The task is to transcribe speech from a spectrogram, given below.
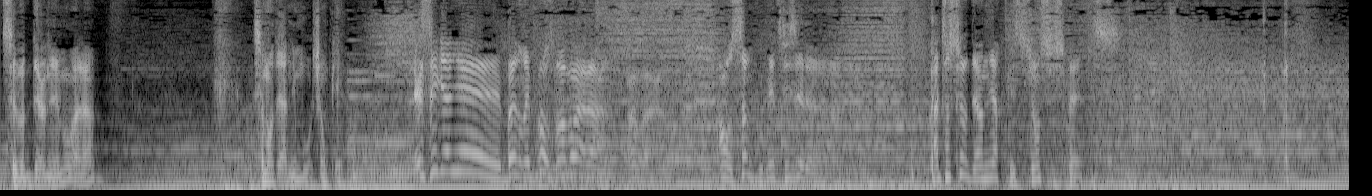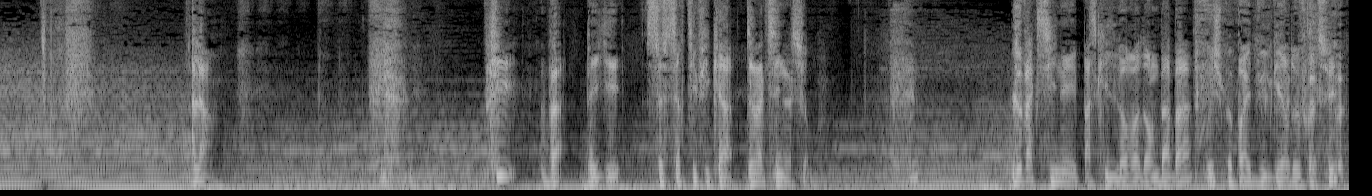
C'est votre dernier mot, Alain? C'est mon dernier mot, Jean-Pierre. Et c'est gagné Bonne réponse, bravo Alain Bravo, que vous maîtrisez le... Attention, dernière question suspense. Va payer ce certificat de vaccination Le vacciné parce qu'il l'aura dans le baba. Oui, je peux pas être vulgaire deux fois de suite.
